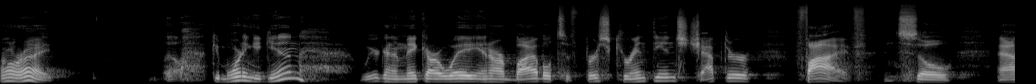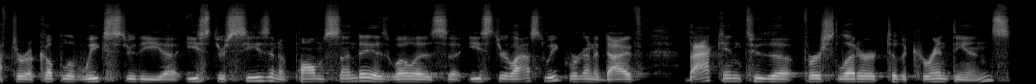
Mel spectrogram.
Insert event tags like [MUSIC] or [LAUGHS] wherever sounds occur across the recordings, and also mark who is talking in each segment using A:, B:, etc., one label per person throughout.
A: All right. Well, good morning again. We're going to make our way in our Bible to 1 Corinthians chapter 5. And so, after a couple of weeks through the uh, Easter season of Palm Sunday as well as uh, Easter last week, we're going to dive back into the first letter to the Corinthians.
